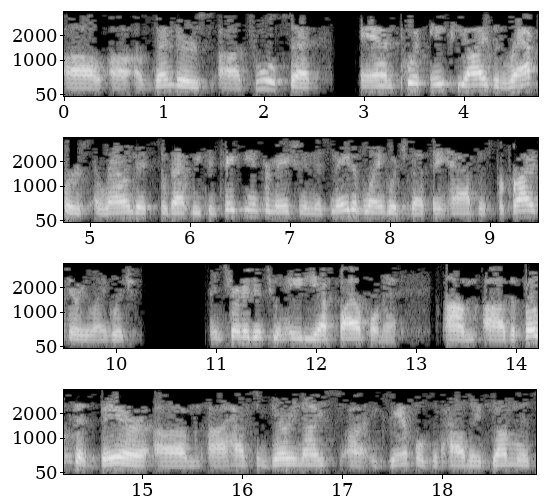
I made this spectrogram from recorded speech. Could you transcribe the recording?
uh, a vendor's uh, tool set and put APIs and wrappers around it so that we can take the information in this native language that they have, this proprietary language, and turn it into an ADF file format. Um, uh, the folks at Bayer um, uh, have some very nice uh, examples of how they've done this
